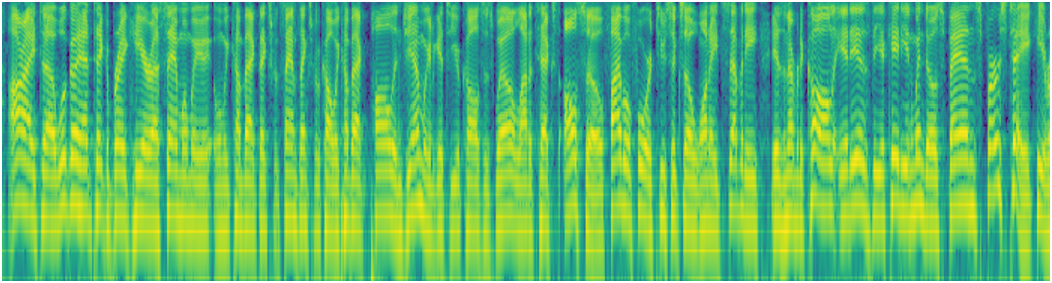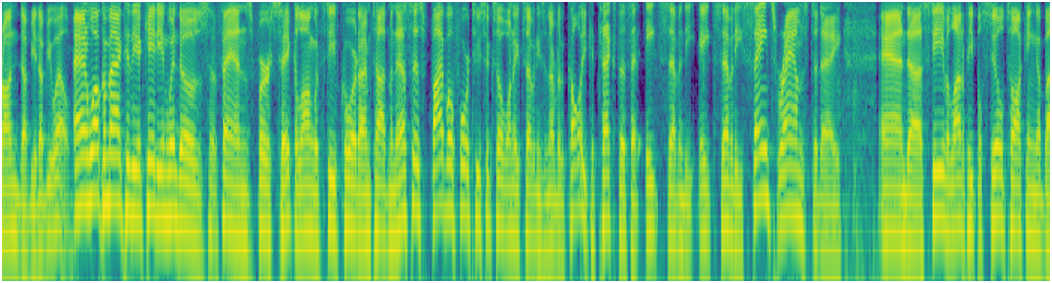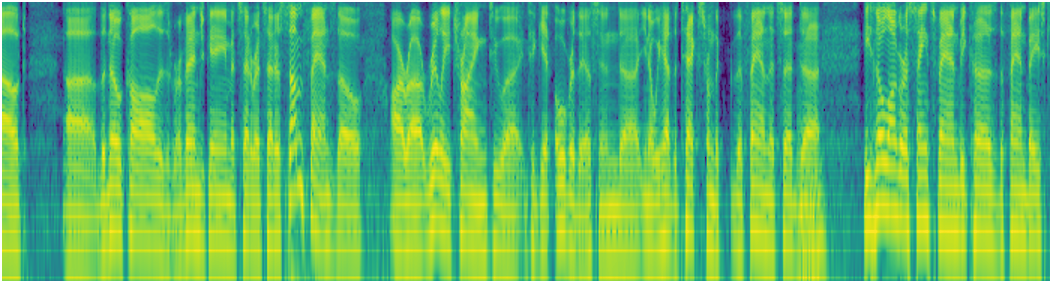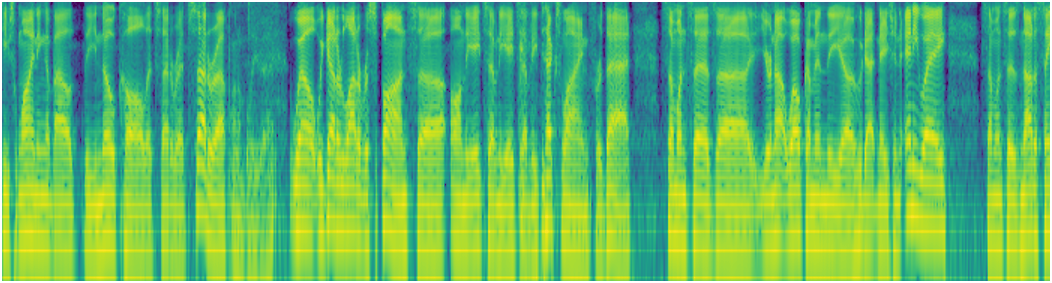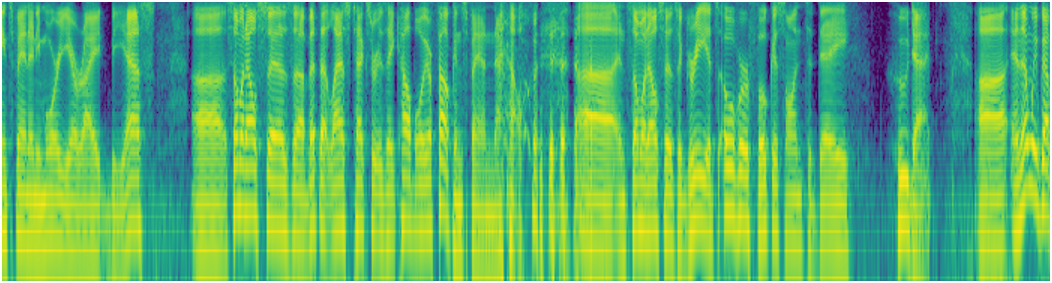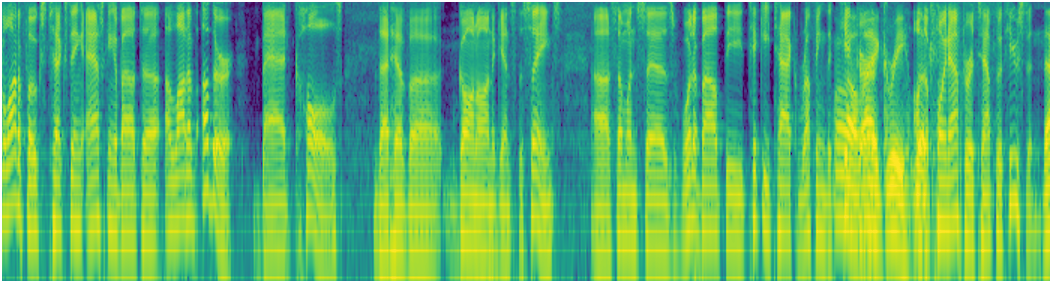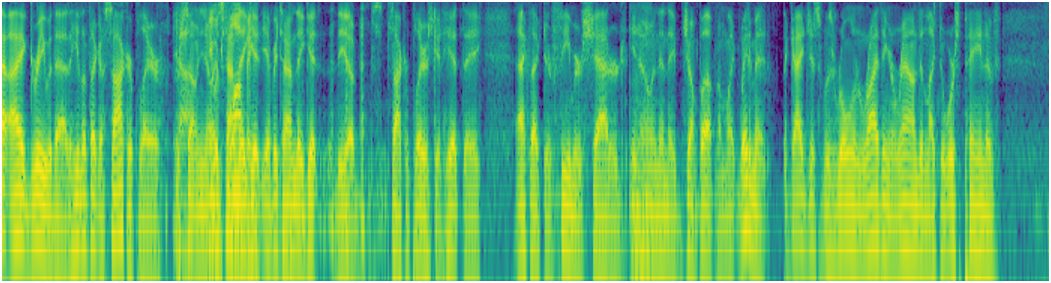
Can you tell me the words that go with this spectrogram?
all right, uh, we'll go ahead and take a break here, uh, Sam. When we when we come back, thanks for Sam. Thanks for the call. We come back, Paul and Jim. We're going to get to your calls as well. A lot of text also. 504-260-1870 is the number to call. It is the Acadian Windows fans first take here on WWL. And welcome back to the Acadian Windows fans first take along with Steve Korte. I'm Todd Menesses. 504-260-1870 is the number to call. You can text us at 870-870. Saints Rams today. And uh, Steve, a lot of people still talking about uh, the no call is it a revenge game, et cetera, et cetera. Some fans, though, are uh, really trying to uh, to get over this. And uh, you know, we had the text from the the fan that said uh, he's no longer a Saints fan because the fan base keeps whining about the no call, et cetera, et cetera. I don't believe that. Well, we got a lot of response uh, on the 870 870 text line for that. Someone says, uh, You're not welcome in the uh, Who Dat Nation anyway. Someone says, Not a Saints fan anymore. Yeah, right. BS. Uh, someone else says, uh, Bet that last texter is a Cowboy or Falcons fan now. uh, and someone else says, Agree, it's over. Focus on today. Who Dat. Uh, and then we've got a lot of folks texting asking about uh, a lot of other bad calls that have uh, gone on against the Saints. Uh, someone says, "What about the ticky tack roughing the Oh, kicker?" I agree. on Look. the point after attempt with Houston. That I agree with that. He looked like a soccer player or Yeah, something. You know, every time flopping. they get every time they get the uh, soccer players get hit, they act like their femurs shattered. You Mm-hmm. know, and then they jump up. I'm like, wait a minute, the guy just was rolling and writhing around in like the worst pain of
